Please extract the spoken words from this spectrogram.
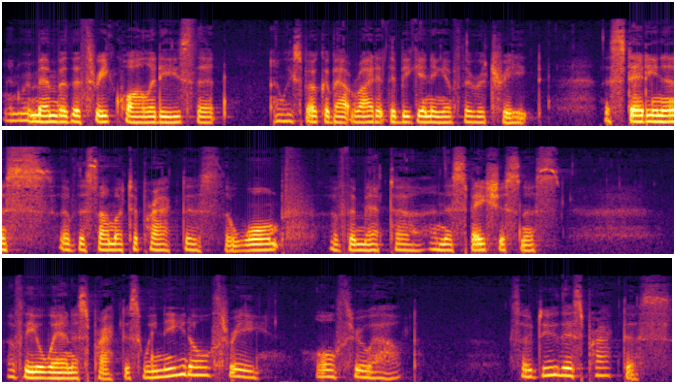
And remember the three qualities that we spoke about right at the beginning of the retreat the steadiness of the samatha practice, the warmth of the metta, and the spaciousness of the awareness practice. We need all three, all throughout. So do this practice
